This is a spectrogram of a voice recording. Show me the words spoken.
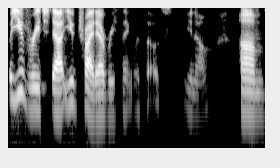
but you've reached out, you've tried everything with those, you know. Um,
